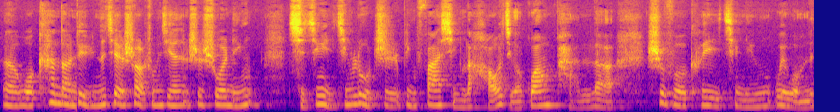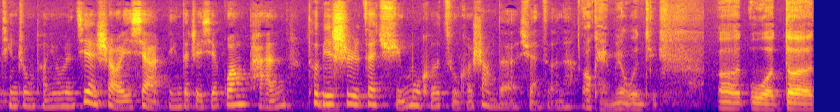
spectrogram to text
呃，我看到对您的介绍中间是说您迄今已经录制并发行了好几个光盘了，是否可以请您为我们的听众朋友们介绍一下您的这些光盘，特别是在曲目和组合上的选择呢？OK，没有问题。呃，我的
